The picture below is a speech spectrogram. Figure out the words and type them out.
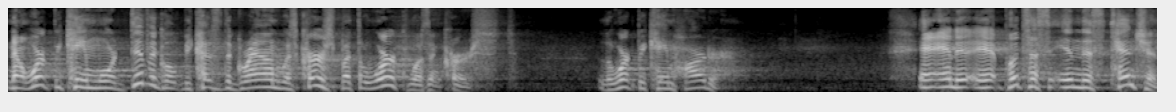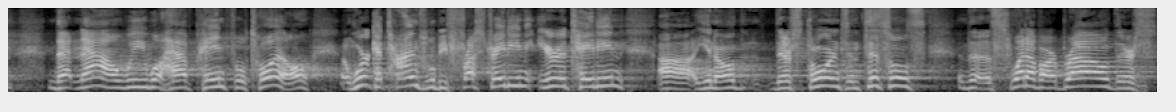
Now, work became more difficult because the ground was cursed, but the work wasn't cursed. The work became harder. And it, puts us in this tension that now we will have painful toil. Work at times will be frustrating, irritating. Uh, you know, there's thorns and thistles, the sweat of our brow, there's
